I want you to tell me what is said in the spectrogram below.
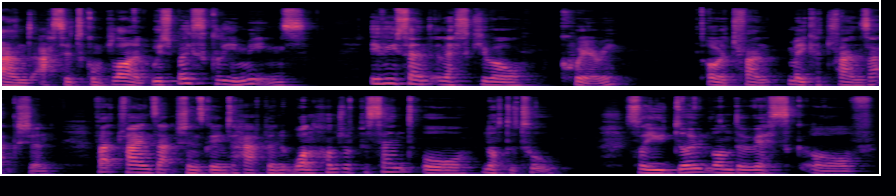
and ACID compliant, which basically means if you send an SQL query or a make a transaction, that transaction is going to happen 100% or not at all. So you don't run the risk of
